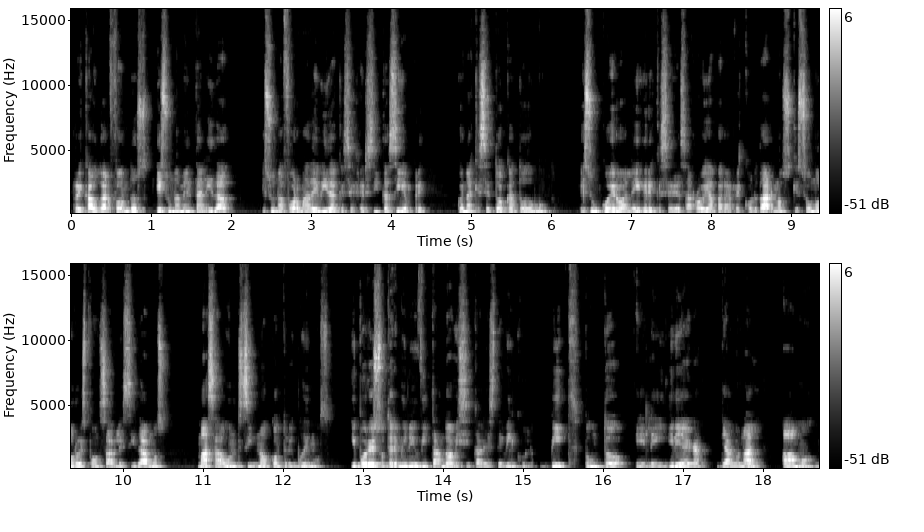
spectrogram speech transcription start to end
recaudar fondos es una mentalidad, es una forma de vida que se ejercita siempre, con la que se toca todo mundo. Es un cuero alegre que se desarrolla para recordarnos que somos responsables y damos más aún si no contribuimos. Y por eso termino invitando a visitar este vínculo, bit.ly diagonal amo-crea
